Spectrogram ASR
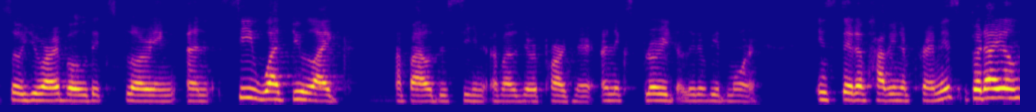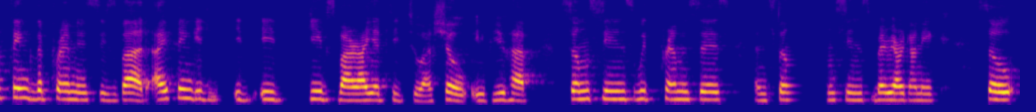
so you are both exploring and see what you like about the scene about your partner and explore it a little bit more instead of having a premise. But I don't think the premise is bad. I think it, it, it gives variety to a show. If you have some scenes with premises and some scenes very organic. So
